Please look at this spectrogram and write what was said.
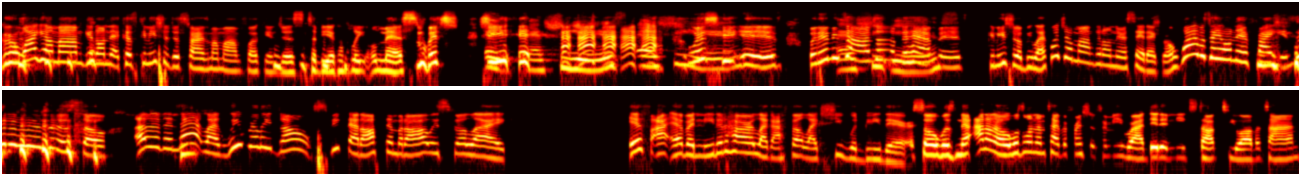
Girl, why your mom get on that? Because Kanisha just finds my mom fucking just to be a complete mess, which she as, as she is, as she which is, she is. But anytime something is. happens, Kanisha will be like, "What your mom get on there and say that, girl? Why was they on there fighting?" so other than that, like we really don't speak that often. But I always feel like if I ever needed her, like I felt like she would be there. So it was, ne- I don't know, it was one of them type of friendships for me where I didn't need to talk to you all the time.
